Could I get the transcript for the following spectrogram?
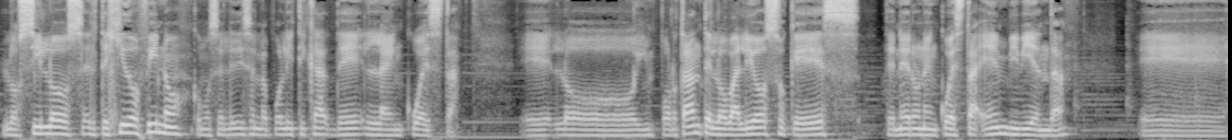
los hilos, el tejido fino, como se le dice en la política, de la encuesta. Eh, lo importante, lo valioso que es tener una encuesta en vivienda, eh,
